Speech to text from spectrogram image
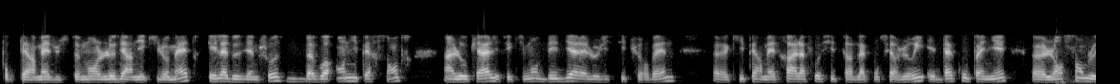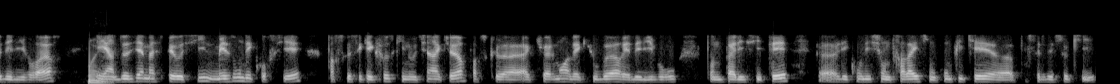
pour permettre justement le dernier kilomètre, et la deuxième chose, d'avoir en hypercentre un local effectivement dédié à la logistique urbaine euh, qui permettra à la fois aussi de faire de la conciergerie et d'accompagner euh, l'ensemble des livreurs. Et un deuxième aspect aussi, une maison des coursiers, parce que c'est quelque chose qui nous tient à cœur, parce que euh, actuellement avec Uber et Deliveroo, pour ne pas les citer, les conditions de travail sont compliquées pour celles et ceux qui,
